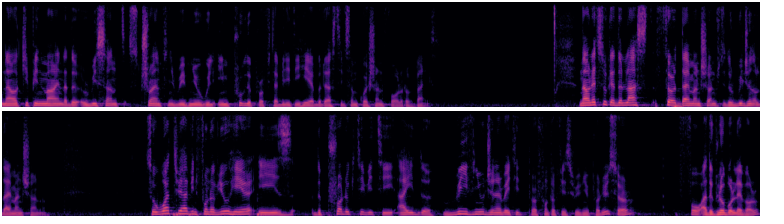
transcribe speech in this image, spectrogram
now keep in mind that the recent strength in revenue will improve the profitability here, but there are still some questions for a lot of banks. Now let's look at the last third dimension, which is the regional dimension. So what you have in front of you here is the productivity, i.e. the revenue generated per front office revenue producer for at the global level.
